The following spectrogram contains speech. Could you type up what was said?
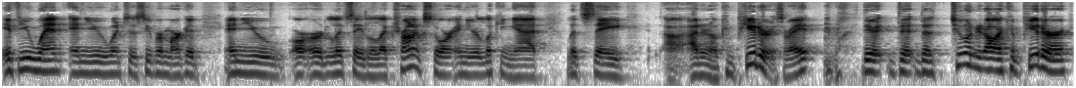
if you went and you went to the supermarket and you, or, or let's say the electronics store, and you're looking at, let's say, uh, I don't know, computers, right? the, the, the $200 computer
